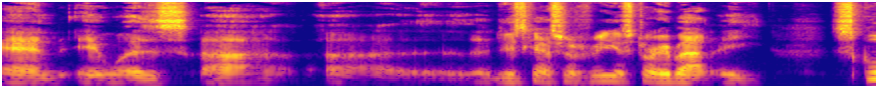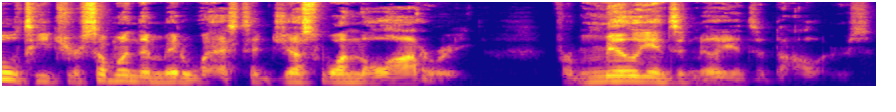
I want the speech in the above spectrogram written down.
And it was uh, uh, the newscaster was reading a story about a school teacher, someone in the Midwest, had just won the lottery for millions and millions of dollars.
